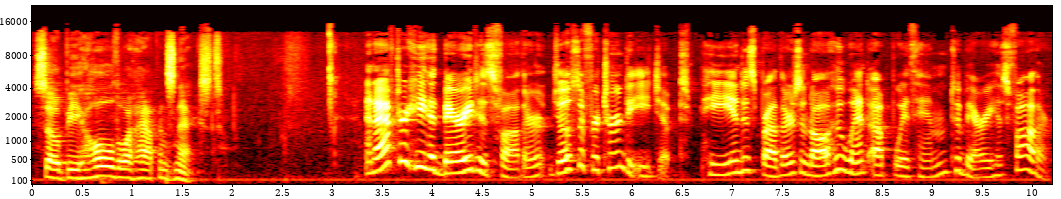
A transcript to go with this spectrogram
So, behold what happens next. And after he had buried his father, Joseph returned to Egypt, he and his brothers and all who went up with him to bury his father.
